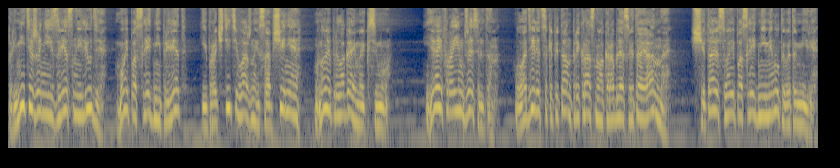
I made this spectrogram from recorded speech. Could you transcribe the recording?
Примите же, неизвестные люди, мой последний привет и прочтите важные сообщения, мною прилагаемые к всему. Я Ефраим Джессельтон, владелец и капитан прекрасного корабля «Святая Анна», считаю свои последние минуты в этом мире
